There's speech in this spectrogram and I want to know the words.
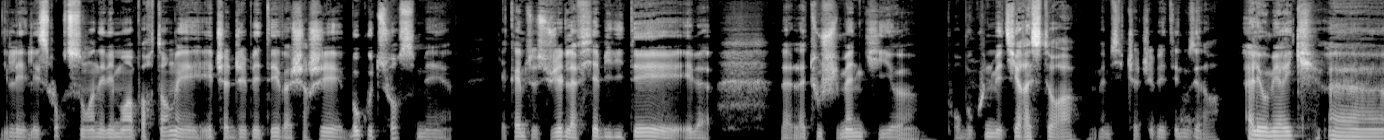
Les, les, sources sont un élément important et, et ChatGPT va chercher beaucoup de sources, mais il y a quand même ce sujet de la fiabilité et, la, touche humaine qui, euh, pour beaucoup de métiers, restera, même si ChatGPT nous aidera. Allez, Oméric, euh,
